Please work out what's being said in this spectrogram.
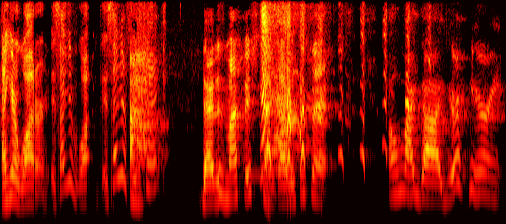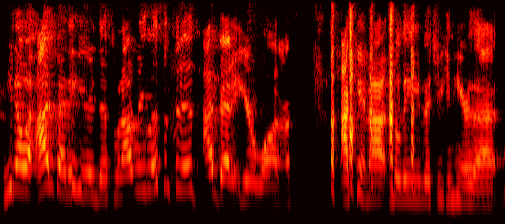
I hear water. Is that your wa- is that your fish tank? That is my fish tank. I was just. Oh my God, you're hearing. You know what? I better hear this. When I re listen to this, I better hear water. I cannot believe that you can hear that.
